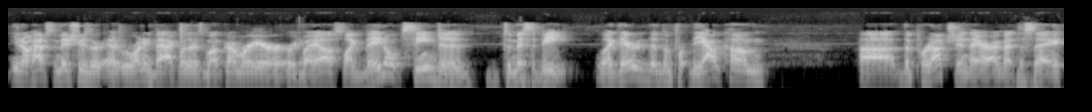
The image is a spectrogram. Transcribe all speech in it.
you know, have some issues at running back, whether it's Montgomery or, or anybody else, like they don't seem to to miss a beat. Like they're the, the, the outcome uh, the production there, I meant to say,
